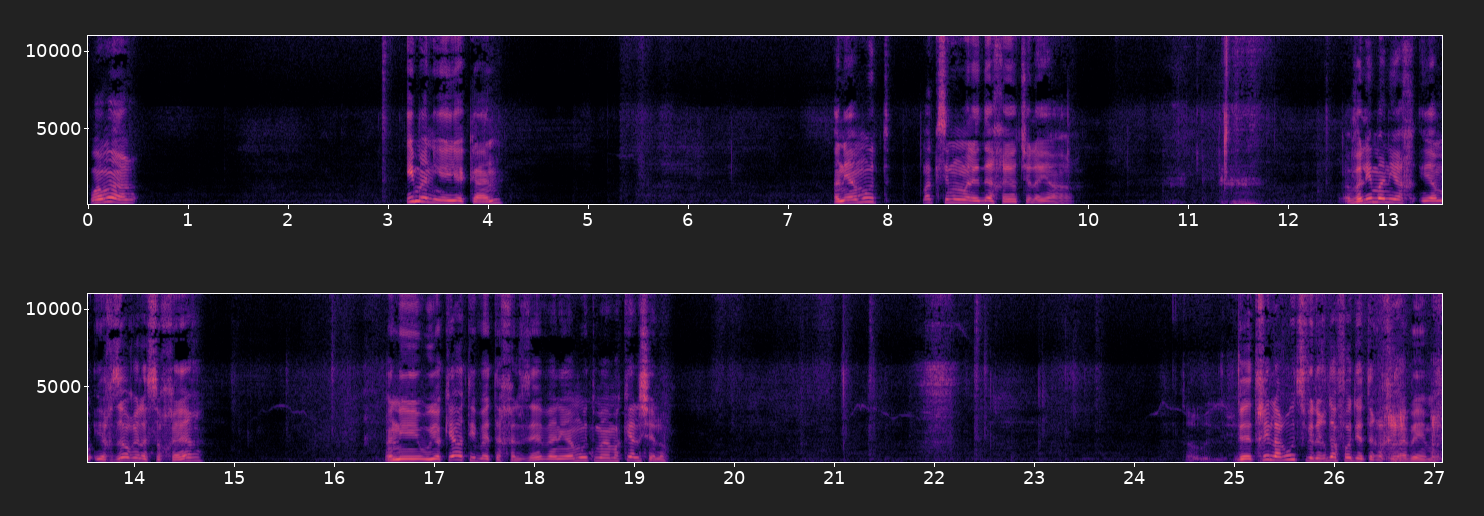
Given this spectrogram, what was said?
הוא אמר, אם אני אהיה כאן, אני אמות מקסימום על ידי החיות של היער. אבל אם אני אח- אחזור אל הסוחר, אני, הוא יכה אותי בטח על זה, ואני אמות מהמקל שלו. והתחיל לרוץ ולרדוף עוד יותר אחרי הבהמות.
